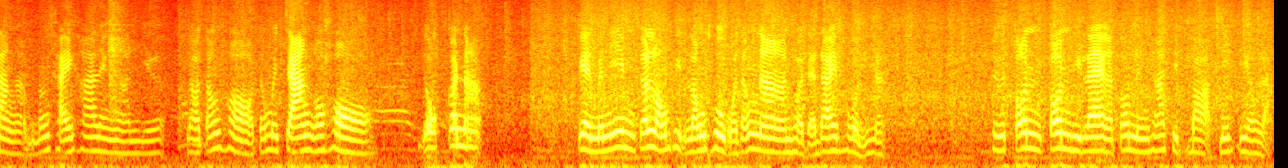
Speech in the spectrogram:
รั่งอะมันต้องใช้ค่าแรงงานเยอะ เราต้องห่อต้องไปจ้างเขาห่อยกก็หนัก เปลี่ยนมานี่มันก็ลองผิดลองถูกมาตั้งนานกว่าจะได้ผลน่ะคือต้นต้นทีแรกอะต้นหนึ่งห้าสิบบาทนิดเดียวแหละ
